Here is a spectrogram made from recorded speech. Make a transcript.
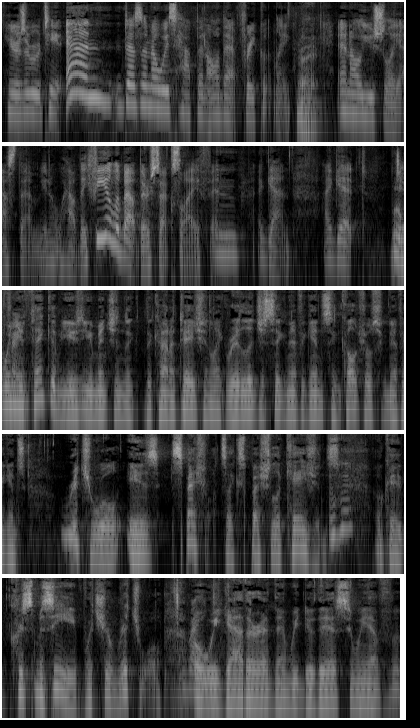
Here's a routine. And doesn't always happen all that frequently. Right. And I'll usually ask them, you know, how they feel about their sex life. And again, I get Well, when you think of you, you mentioned the, the connotation like religious significance and cultural significance. Ritual is special. It's like special occasions. Okay, Christmas Eve. What's your ritual? Oh, Mm-hmm. We gather and then we do this, and we have uh,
